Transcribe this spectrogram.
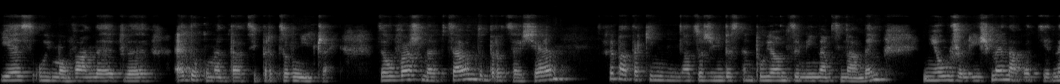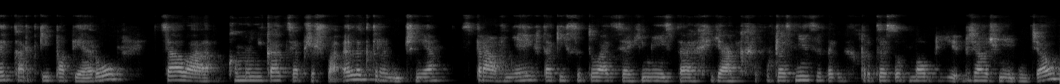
jest ujmowany w e-dokumentacji pracowniczej. Zauważmy, w całym tym procesie, chyba takim na co dzień występującym i nam znanym, nie użyliśmy nawet jednej kartki papieru. Cała komunikacja przeszła elektronicznie, sprawniej w takich sytuacjach i miejscach, jak uczestnicy tych procesów mogli wziąć w niej udział.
